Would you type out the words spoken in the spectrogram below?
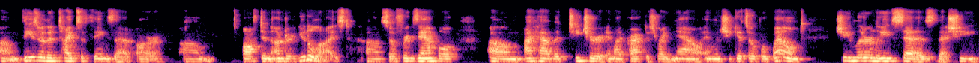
Um, these are the types of things that are um, often underutilized. Uh, so for example, um, I have a teacher in my practice right now, and when she gets overwhelmed, she literally says that she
